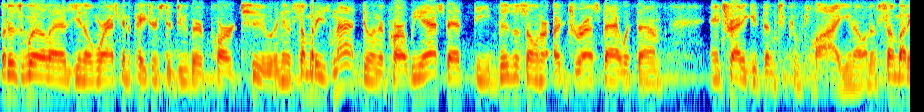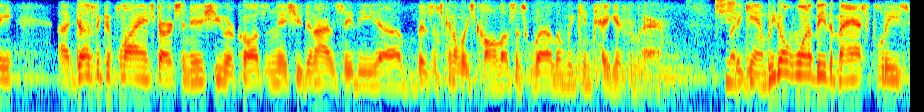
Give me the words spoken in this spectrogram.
But as well as, you know, we're asking the patrons to do their part too. And if somebody's not doing their part, we ask that the business owner address that with them and try to get them to comply. You know, and if somebody uh, doesn't comply and starts an issue or causes an issue, then obviously the uh, business can always call us as well, and we can take it from there. Chief, but again, we don't want to be the mass police.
